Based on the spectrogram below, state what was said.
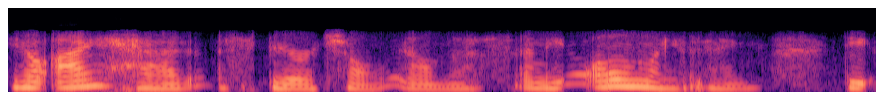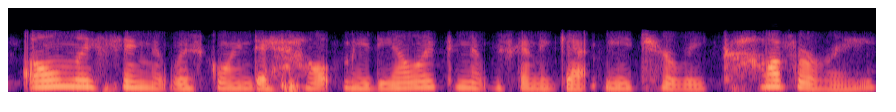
You know, I had a spiritual illness, and the only thing, the only thing that was going to help me, the only thing that was going to get me to recovery,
